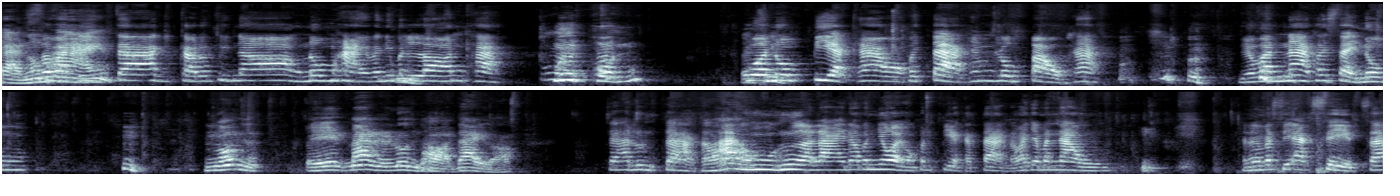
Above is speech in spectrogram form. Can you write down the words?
ค่ะนมสวัสหายดีจ้ากินข้าวกับพี่น้อง นมหายวันนี้มันร้อนค่ะ มืดผล กลัวนมเปียกค่ะ ออกไปตากให้มันลมเป่าค่ะ เดี๋ยววันหน้าค่อยใส่นมงมไปเฮ็ดบ้านรุ่นถอดได้เหรอจ้ารุ่นตากแต่ว่าเหือลายเนาะมันย่อยออกมันเปียกกับตากแต่ว่าจะมันเน่าฉะนั้นมันสิอักเสบซะ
